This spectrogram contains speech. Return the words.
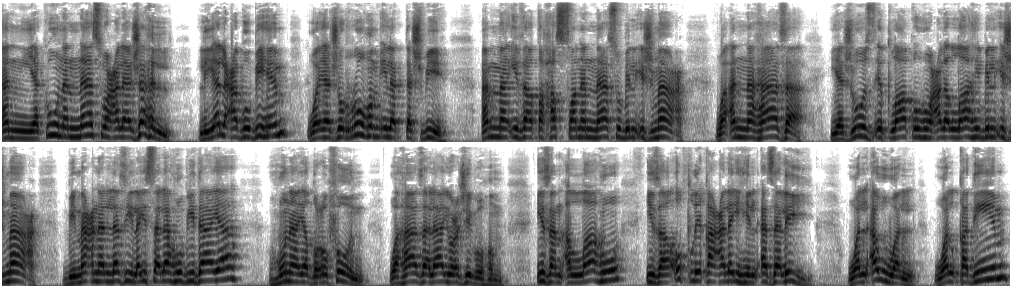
أن يكون الناس على جهل ليلعبوا بهم ويجروهم إلى التشبيه. أما إذا تحصن الناس بالإجماع وأن هذا يجوز إطلاقه على الله بالإجماع بمعنى الذي ليس له بداية هنا يضعفون وهذا لا يعجبهم. اذا الله إذا أطلق عليه الأزلي والأول والقديم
